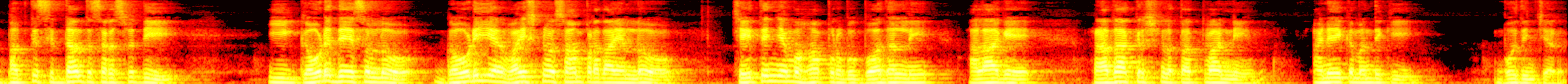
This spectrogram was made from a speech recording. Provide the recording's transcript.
భక్తి సిద్ధాంత సరస్వతి ఈ గౌడ దేశంలో గౌడీయ వైష్ణవ సాంప్రదాయంలో చైతన్య మహాప్రభు బోధల్ని అలాగే రాధాకృష్ణుల తత్వాన్ని అనేక మందికి బోధించారు.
